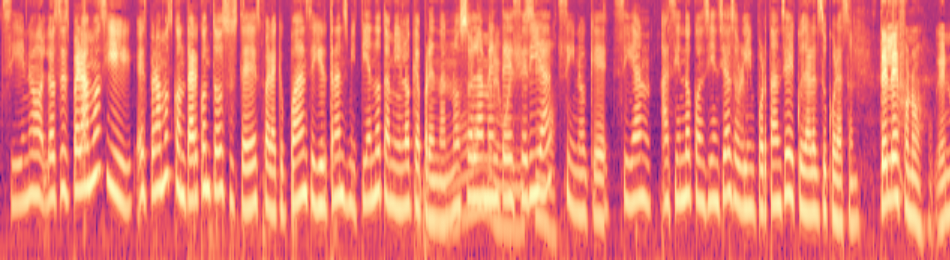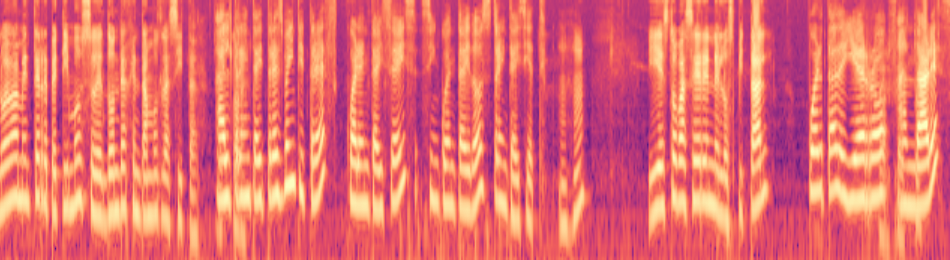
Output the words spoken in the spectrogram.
Sí, no, los esperamos y esperamos contar con todos ustedes para que puedan seguir transmitiendo también lo que aprendan, no, solamente ese día, sino que sigan haciendo conciencia sobre la importancia de cuidar de su corazón. Teléfono, eh, nuevamente repetimos dónde agendamos la cita. Al 3323 46 52 37. ¿Y esto va a ser en el hospital? Puerta de Hierro Andares,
